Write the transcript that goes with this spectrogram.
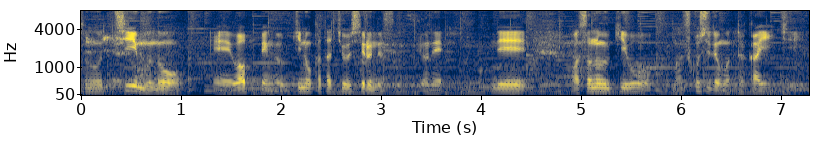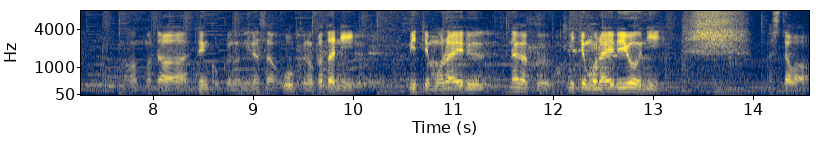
そのチームの、えー、ワッペンが浮きの形をしてるんですよね。で、まあ、その浮きを、まあ、少しでも高い位置、まあ、また全国の皆さん多くの方に見てもらえる長く見てもらえるように明日は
